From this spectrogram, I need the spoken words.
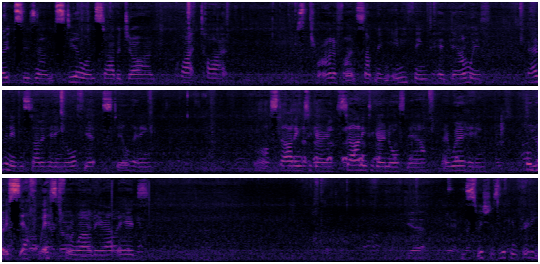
Oats is um, still on starboard jibe, quite tight. Just trying to find something, anything to head down with. They haven't even started heading north yet. Still heading. Oh, starting to go, starting to go north now. They were heading almost southwest for a while there, out the heads. Yeah. And Swish is looking pretty.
